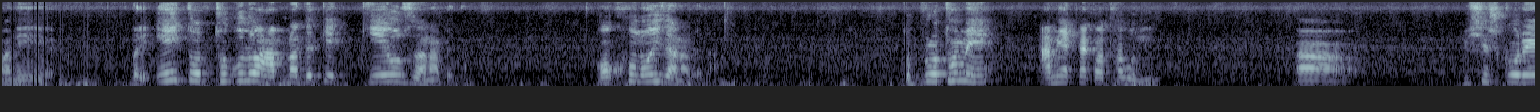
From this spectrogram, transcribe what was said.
মানে মানে এই তথ্যগুলো আপনাদেরকে কেউ জানাবে না, কখনোই জানাবে না। তো প্রথমে আমি একটা কথা বলি বিশেষ করে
